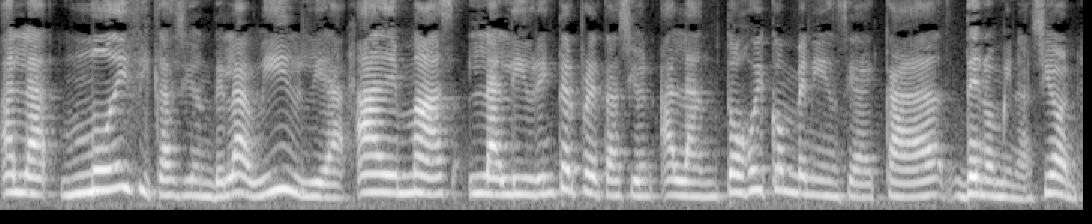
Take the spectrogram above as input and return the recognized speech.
a la modificación de la Biblia. Además, la libre interpretación al antojo y conveniencia de cada denominación.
